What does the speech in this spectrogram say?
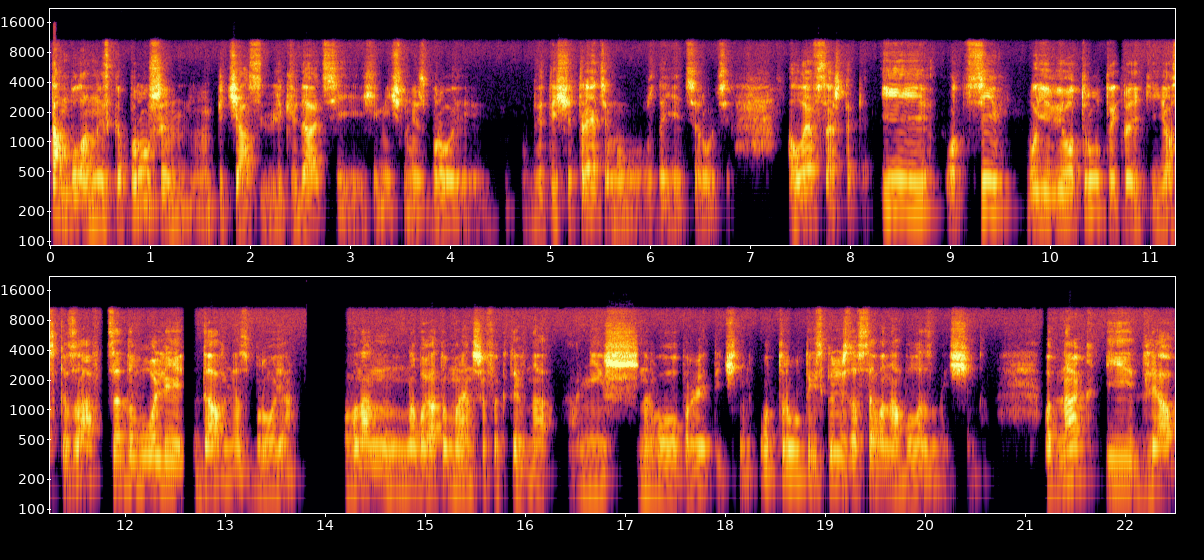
Там була низка порушень під час ліквідації хімічної зброї у 2003, здається, році. Але все ж таки, і от ці бойові отрути, про які я сказав, це доволі давня зброя. Вона набагато менш ефективна ніж нервово-паралітичні отрути, і скоріш за все, вона була знищена. Однак і для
